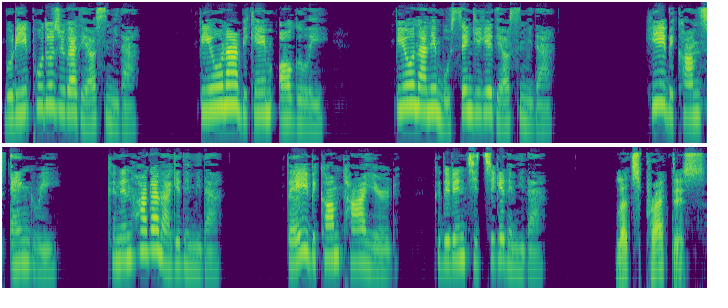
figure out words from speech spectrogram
물이 포도주가 되었습니다. Fiona became ugly. 피오나는 못생기게 되었습니다. He becomes angry. 그는 화가 나게 됩니다. They become tired. 그들은 지치게 됩니다. Let's practice.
